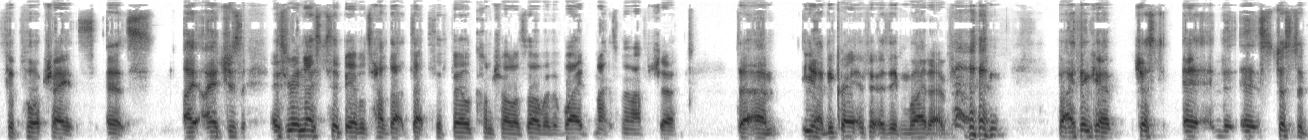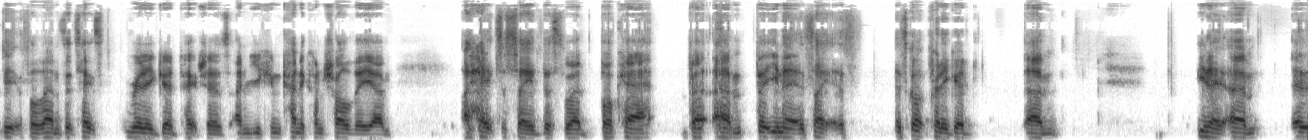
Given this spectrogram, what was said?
for portraits it's I, I just it's really nice to be able to have that depth of field control as well with a wide maximum aperture that um, you know it'd be great if it was even wider. But I think it just it, it's just a beautiful lens. It takes really good pictures and you can kind of control the um, I hate to say this word bokeh but um, but you know it's like it's it's got pretty good um, you know, um, a,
